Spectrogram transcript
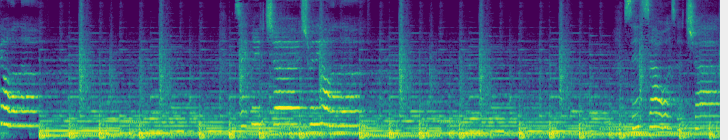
your love. Take me to church with your love. Since I was a child,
